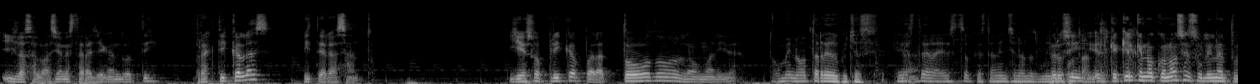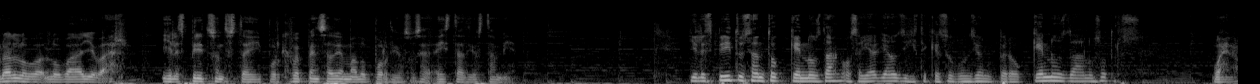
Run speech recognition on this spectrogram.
y la salvación estará llegando a ti. Practícalas y te harás santo. Y eso aplica para toda la humanidad. Tome nota, radio escuchas. Esta, esto que está mencionando es muy Pero sí, importante. el que aquel que no conoce su ley natural lo, va- lo va a llevar. Y el Espíritu Santo está ahí porque fue pensado y amado por Dios. O sea, ahí está Dios también. ¿Y el Espíritu Santo qué nos da? O sea, ya, ya nos dijiste que es su función, pero ¿qué nos da a nosotros? Bueno,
